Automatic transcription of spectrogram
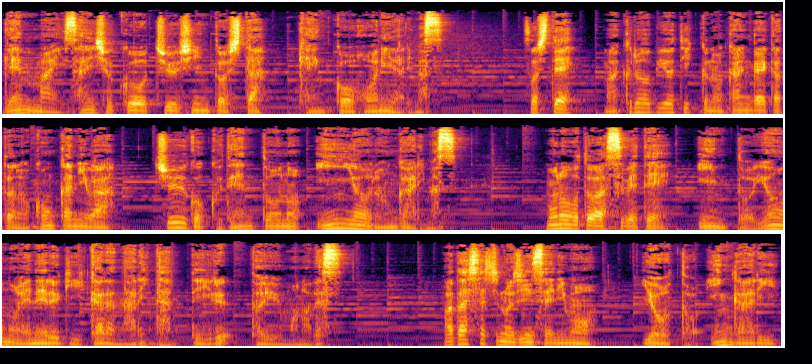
玄米菜食を中心とした健康法になります。そしてマクロビオティックの考え方の根幹には中国伝統の引用論があります。物事はすべて陰と陽のエネルギーから成り立っているというものです。私たちの人生にも陽と陰があり、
